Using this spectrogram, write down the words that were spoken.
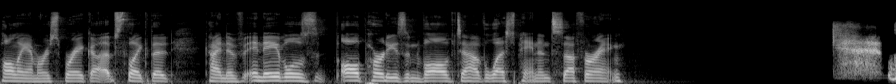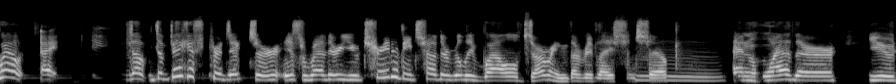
polyamorous breakups, like that kind of enables all parties involved to have less pain and suffering? Well, I, the the biggest predictor is whether you treated each other really well during the relationship, mm. and whether you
